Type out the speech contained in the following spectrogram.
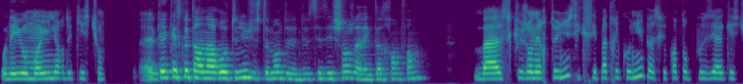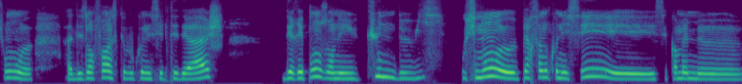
on a eu au moins une heure de questions. Euh, que- Qu'est-ce que tu en as retenu justement de, de ces échanges avec d'autres enfants? Bah, ce que j'en ai retenu, c'est que c'est pas très connu parce que quand on posait la question euh, à des enfants, est-ce que vous connaissez le TDAH? Des réponses, j'en ai eu qu'une de oui. Ou sinon, euh, personne connaissait et c'est quand même, euh,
